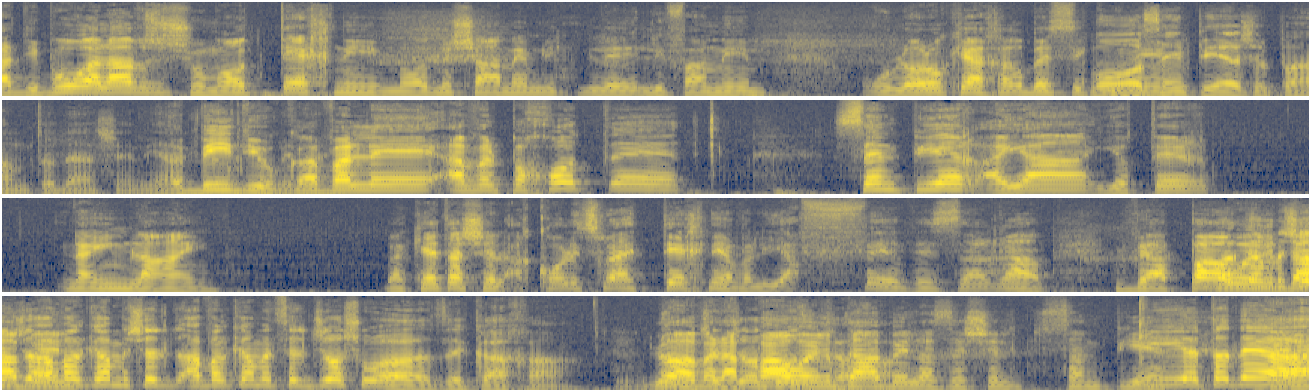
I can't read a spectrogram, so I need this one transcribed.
הדיבור עליו זה שהוא מאוד טכני, מאוד משעמם לפעמים. הוא לא לוקח הרבה כמו סיכונים. סיין פייר של פעם, אתה יודע, שנהיה... בדיוק. אבל, אבל פחות... סן פייר היה יותר נעים לעין. בקטע של הכל אצלו היה טכני, אבל יפה וזרם, וה power double... אבל גם אצל- אבל גם אצל ג'ושוע זה ככה. לא, אבל ה power. double הזה של סן פייר, כי אתה יודע,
